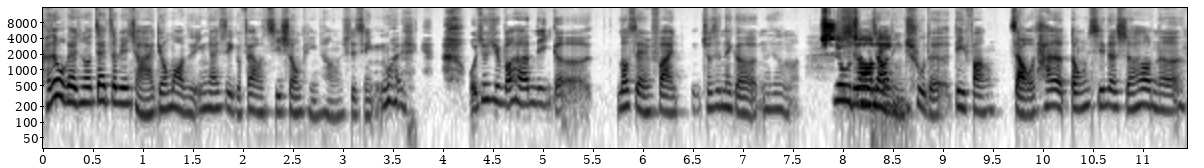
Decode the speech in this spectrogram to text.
可是我跟你说，在这边小孩丢帽子应该是一个非常稀松平常的事情，因为 我就去帮他那个 lost and find，就是那个那叫什么失物招领处的地方找他的东西的时候呢，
